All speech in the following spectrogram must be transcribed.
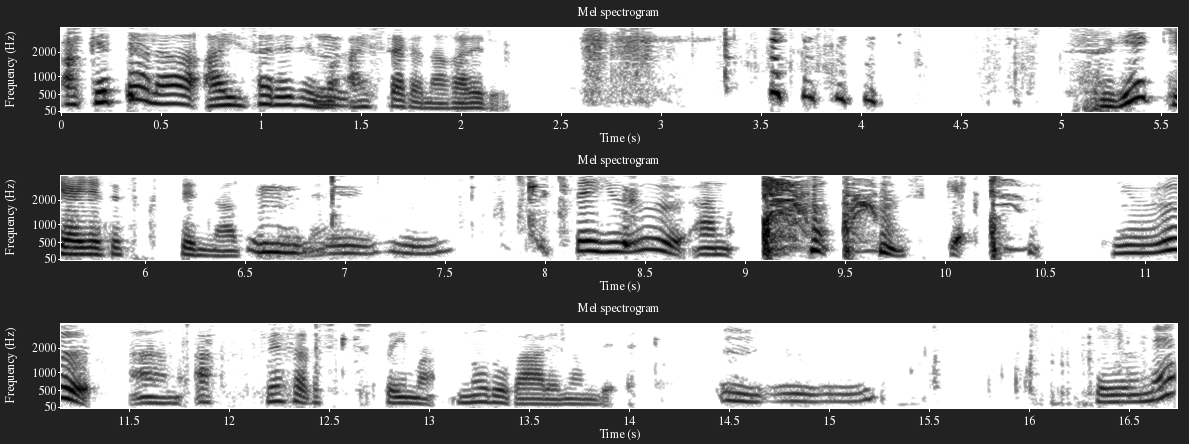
開けたら愛されるよりうんも愛したいが流れる。すげえ気合い入れて作ってんなってうん。いうね。うん。っていう、あの、湿気。っていう、あの、あ、ごめんなさい、私ちょっと今、喉があれなんで。うん。うん。っていうね、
